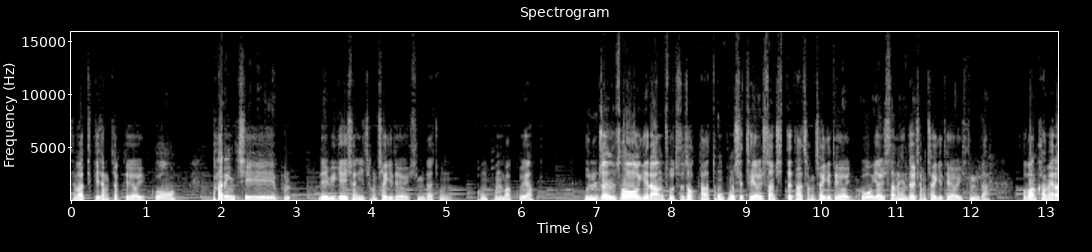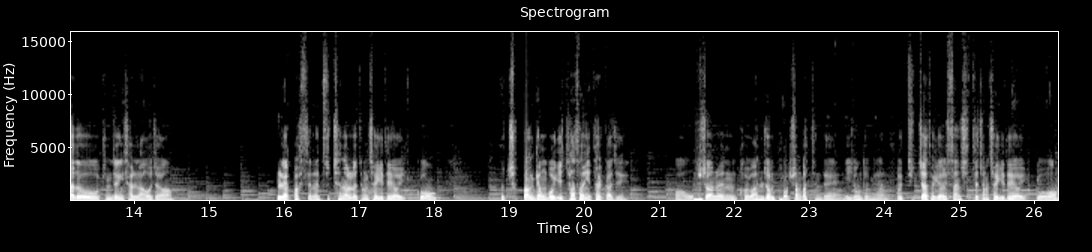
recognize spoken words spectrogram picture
스마트키 장착되어 있고 8인치 블- 내비게이션이 장착이 되어 있습니다. 정, 정품 맞고요. 운전석이랑 조수석 다 통풍 시트, 열선 시트 다 장착이 되어 있고 열선 핸들 장착이 되어 있습니다. 후방 카메라도 굉장히 잘 나오죠. 블랙박스는 투 채널로 장착이 되어 있고 후측방 경보기 차선 이탈까지. 와, 옵션은 거의 완전 풀옵션 같은데 이 정도면 그 뒷좌석 열선 시트 장착이 되어 있고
